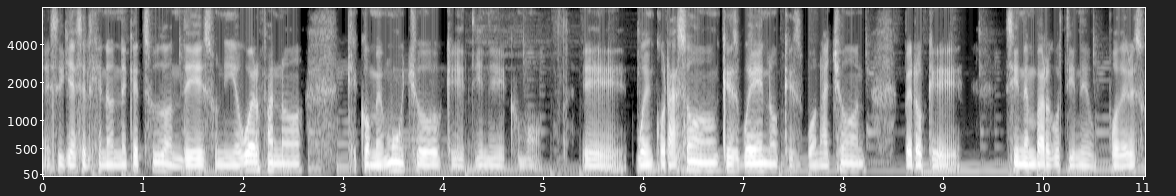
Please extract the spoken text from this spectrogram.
ese ya es el género neketsu donde es un niño huérfano que come mucho, que tiene como buen corazón, que es bueno, que es bonachón, pero que sin embargo tiene poderes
